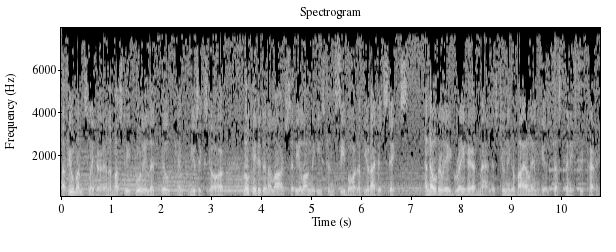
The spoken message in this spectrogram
A few months later, in a musty, poorly lit, ill-kempt music store located in a large city along the eastern seaboard of the United States, an elderly, gray-haired man is tuning a violin he has just finished repairing.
